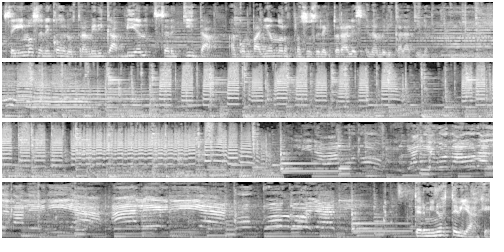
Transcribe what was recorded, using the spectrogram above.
Seguimos en Ecos de Nuestra América bien cerquita, acompañando los procesos electorales en América Latina. Terminó este viaje.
